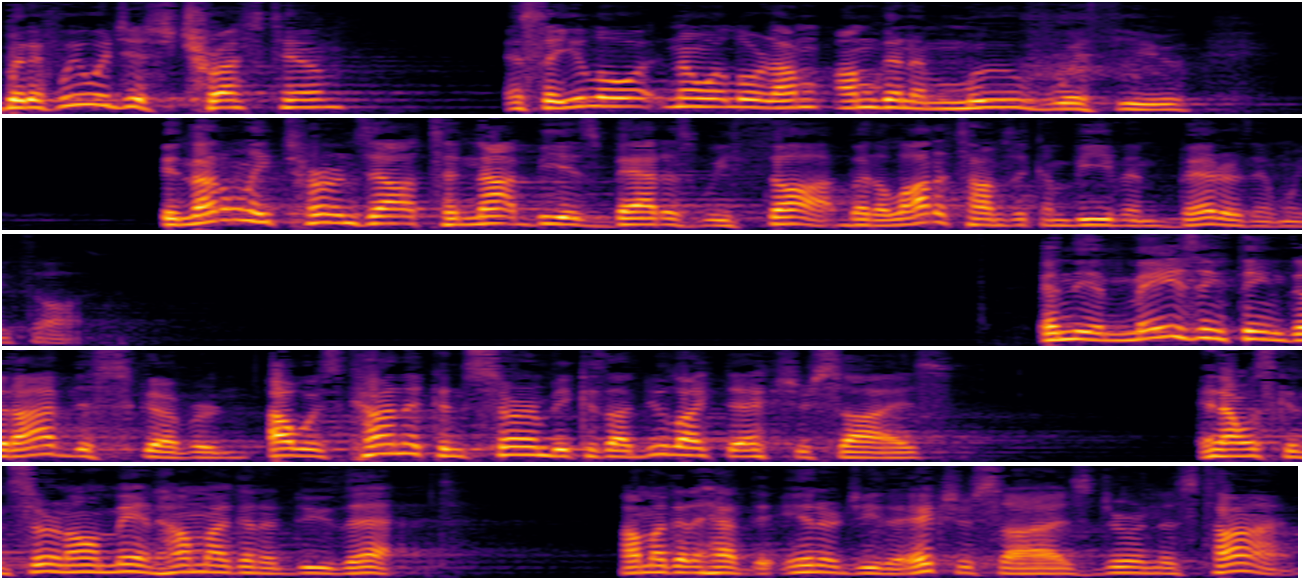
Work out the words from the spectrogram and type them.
But if we would just trust Him and say, you know what, Lord, I'm, I'm going to move with you it not only turns out to not be as bad as we thought, but a lot of times it can be even better than we thought. And the amazing thing that I've discovered, I was kind of concerned because I do like to exercise. And I was concerned, oh man, how am I going to do that? How am I going to have the energy to exercise during this time?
